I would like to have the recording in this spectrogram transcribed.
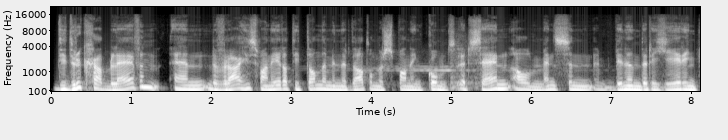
die druk gaat blijven en de vraag is wanneer dat die tandem inderdaad onder spanning komt. Er zijn al mensen binnen de regering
